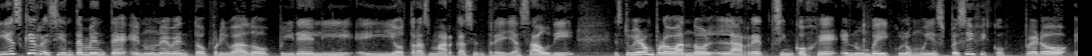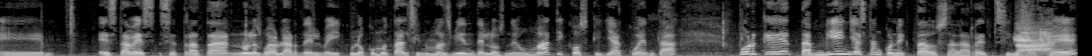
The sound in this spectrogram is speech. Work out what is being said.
y es que recientemente en un evento privado Pirelli y otras marcas, entre ellas Audi, estuvieron probando la red 5G en un vehículo muy específico, pero eh, esta vez se trata, no les voy a hablar del vehículo como tal, sino más bien de los neumáticos que ya cuenta, porque también ya están conectados a la red 5G.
